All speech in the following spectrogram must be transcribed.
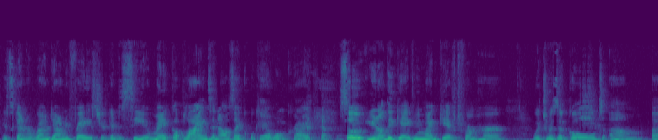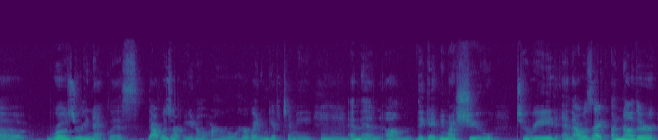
it's gonna run down your face. You're gonna see your makeup lines." And I was like, "Okay, I won't cry." So you know, they gave me my gift from her, which was a gold um, uh, rosary necklace. That was our, you know, her her wedding gift to me. Mm-hmm. And then um, they gave me my shoe to read, and that was like another,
